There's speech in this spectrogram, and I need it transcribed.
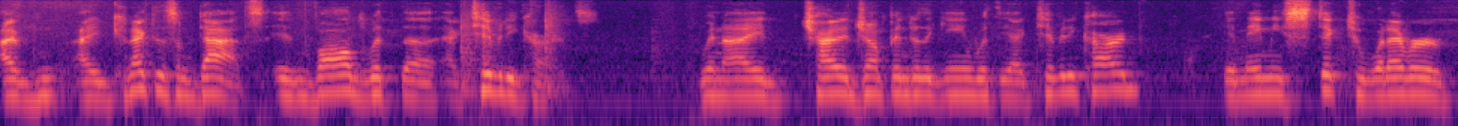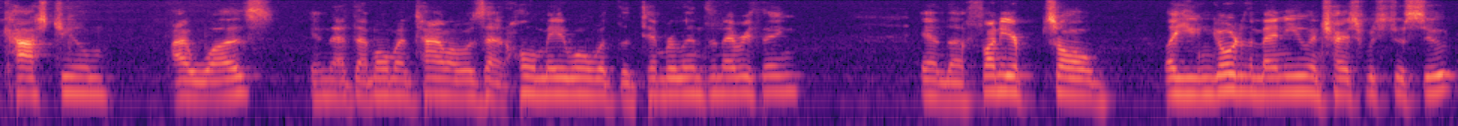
I've I connected some dots involved with the activity cards. When I try to jump into the game with the activity card, it made me stick to whatever costume I was. And at that moment in time, I was that homemade one with the Timberlands and everything. And the funnier, so like you can go to the menu and try to switch to a suit.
